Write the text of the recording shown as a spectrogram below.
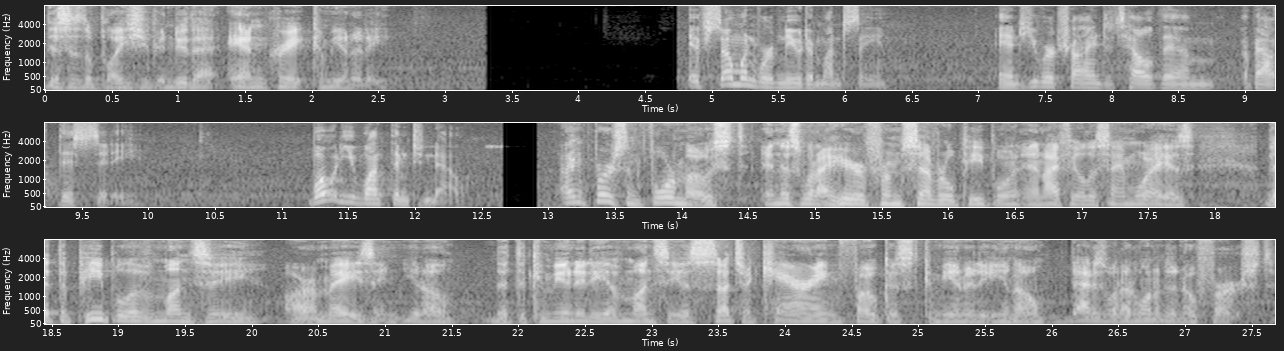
this is a place you can do that and create community. If someone were new to muncie and you were trying to tell them about this city what would you want them to know I think first and foremost, and this is what I hear from several people, and I feel the same way, is that the people of Muncie are amazing. You know, that the community of Muncie is such a caring, focused community. You know, that is what I'd want them to know first.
